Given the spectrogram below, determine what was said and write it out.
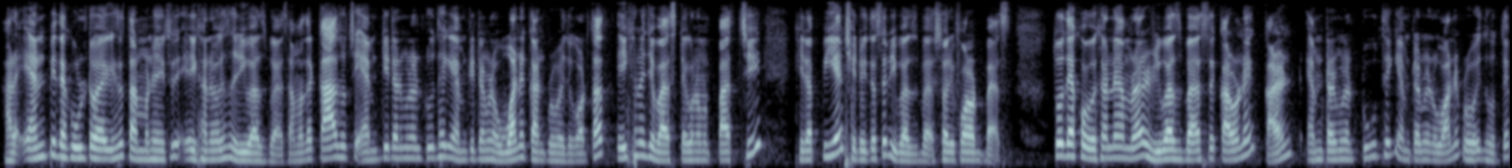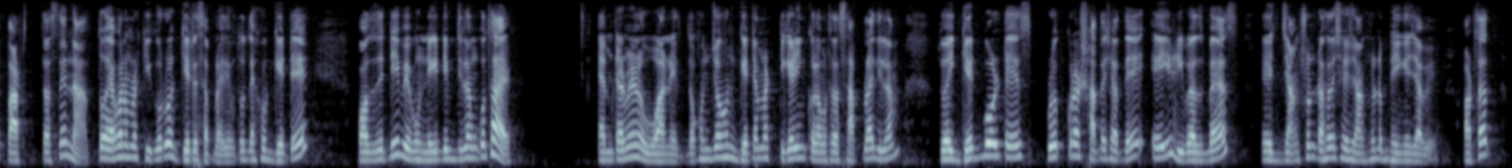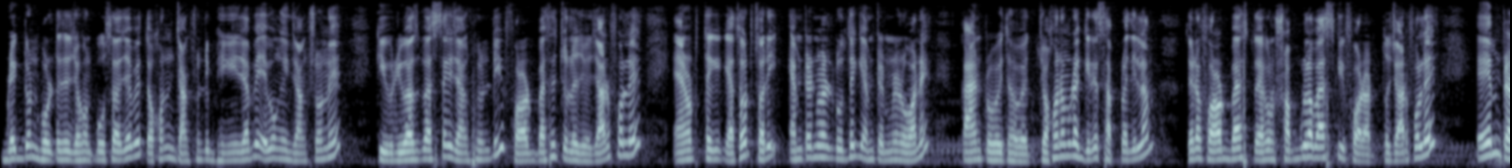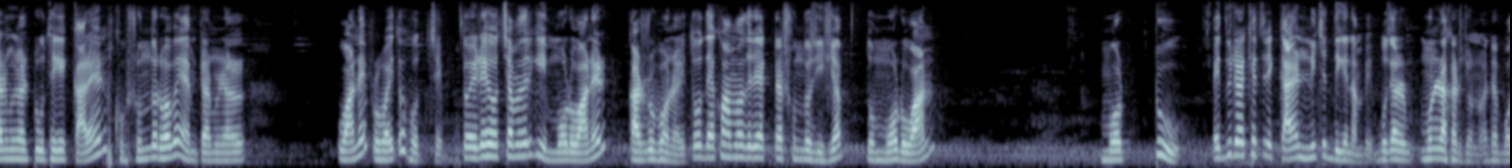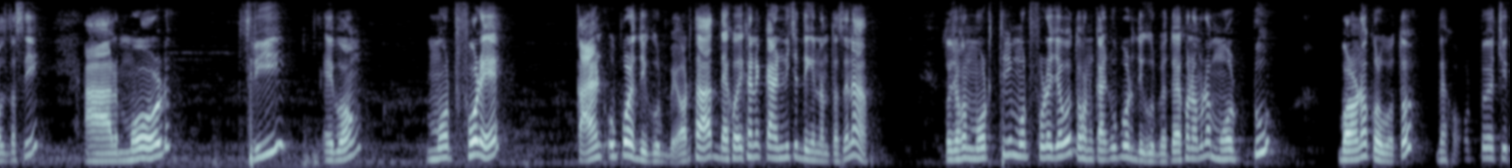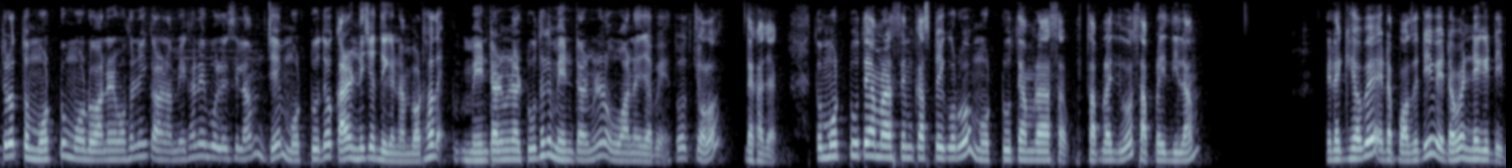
আর এনপি দেখো উল্টো হয়ে গেছে, তার মানে হচ্ছে এইখানে হয়ে গেছে রিভার্স বায়াস আমাদের কাজ হচ্ছে এমটি টার্মিনাল টু থেকে এমটি টার্মিনাল ওয়ানে কারেন্ট করা। অর্থাৎ এইখানে যে বায়াসটা এখন আমরা পাচ্ছি, সেটা পিএন সেটা হইতেছে reverse bias sorry forward bias তো দেখো এখানে আমরা রিভার্স বায়াসের কারণে কারেন্ট এম টার্মিনাল টু থেকে এম টার্মিনাল ওয়ানে প্রবাহিত হতে পারতেছে না। তো এখন আমরা কী করব? গেটে সাপ্লাই দেবো। তো দেখো গেটে পজিটিভ এবং নেগেটিভ দিলাম কোথায়? এম টার্মিনাল ওয়ানে তখন যখন গেটে আমরা টিকারিং করলাম, অর্থাৎ সাপ্লাই দিলাম, তো এই গেট ভোল্টেজ প্রয়োগ করার সাথে সাথে এই রিভার্স ব্যাস জাংশনটা আছে, সেই জাংশনটা ভেঙে যাবে। অর্থাৎ ব্রেকডাউন ভোল্টেজে যখন পৌঁছা যাবে, তখন জাংশনটি ভেঙে যাবে এবং এই জাংশনে কি রিভার্স ব্যাস থেকে জাংশনটি ফরওয়ার্ড ব্যাসে চলে যাবে, যার ফলে অ্যানোড থেকে cathode sorry M terminal two থেকে এম টার্মিনাল ওয়ানে কারেন্ট প্রবাহিত হবে। যখন আমরা গেটে সাপ্লাই দিলাম, তো এটা ফরওয়ার্ড ব্যাস তো এখন সবগুলো ব্যাস কি ফরওয়ার্ড তো যার ফলে এম টার্মিনাল টু থেকে কারেন্ট খুব সুন্দরভাবে এম টার্মিনাল ওয়ানে প্রবাহিত হচ্ছে। তো এটাই হচ্ছে আমাদের কি মোড ওয়ানের কার্যপ্রণালী তো দেখো আমাদের একটা সুন্দর হিসাব, তো মোড ওয়ান মোড টু এই দুইটার ক্ষেত্রে কারেন্ট নিচের দিকে নামবে, বোঝার, মনে রাখার জন্য, এটা বলতেছি। আর মোড থ্রি এবং মোড ফোরে কারেন্ট উপরের দিকে উঠবে। অর্থাৎ দেখো, এখানে কারেন্ট নিচের দিকে নামতেছে না? তো যখন মোড থ্রি মোড ফোরে যাব, তখন কারেন্ট উপর দিকে উঠবে। তো এখন আমরা মোড টু বর্ণনা করব। তো দেখো মোড টু এর চিত্র তো মোড টু মোড ওয়ানের মতনই। কারণ আমি এখানেই বলেছিলাম যে মোড টুতেও কারেন্ট নিচের দিকে নামবে। অর্থাৎ মেন টার্মিনাল টু থেকে মেন টার্মিনাল ওয়ানে যাবে। তো চলো, দেখা যাক। তো মোড টুতে আমরা সেম কাজটাই করব। মোড টুতে আমরা সাপ্লাই দিব সাপ্লাই দিলাম। এটা কি হবে? এটা পজিটিভ এটা হবে নেগেটিভ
